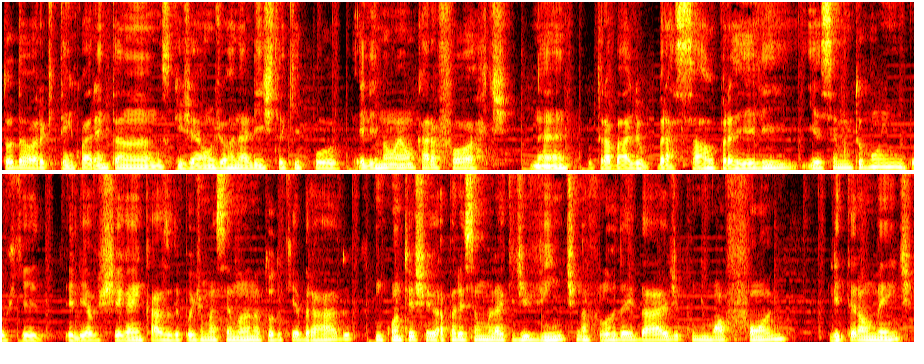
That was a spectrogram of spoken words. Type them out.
toda hora que tem 40 anos, que já é um jornalista que, pô, ele não é um cara forte, né? O trabalho braçal pra ele ia ser muito ruim, porque ele ia chegar em casa depois de uma semana todo quebrado, enquanto ia aparecer um moleque de 20 na flor da idade, com maior fome, literalmente,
